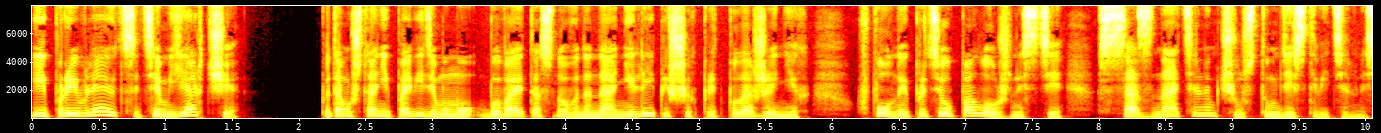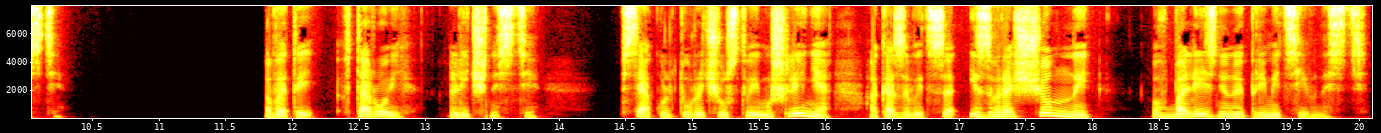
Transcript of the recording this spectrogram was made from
и проявляются тем ярче, потому что они, по-видимому, бывают основаны на нелепейших предположениях, в полной противоположности с сознательным чувством действительности. В этой второй личности вся культура чувства и мышления оказывается извращенной в болезненную примитивность.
